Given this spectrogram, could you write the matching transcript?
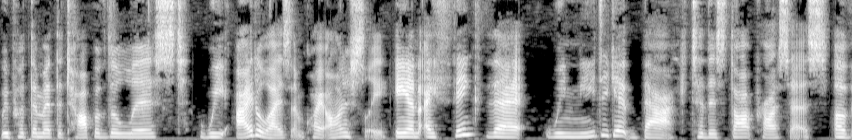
we put them at the top of the list, we idolize them quite honestly. And I think that we need to get back to this thought process of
